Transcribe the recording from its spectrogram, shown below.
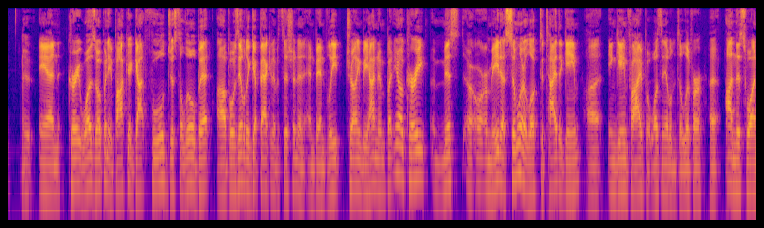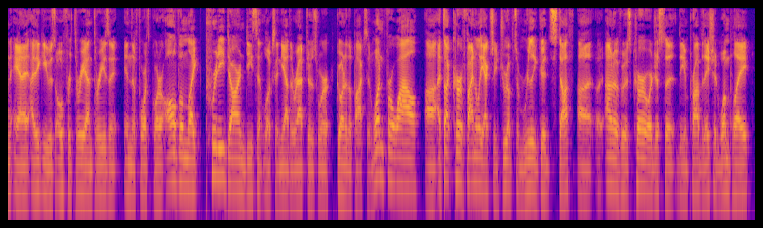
and Curry was open. Ibaka got fooled just a little bit, uh, but was able to get back into position and, and VanVleet trailing behind him. But, you know, Curry missed or, or made a similar look to tie the game uh, in game five, but wasn't able to deliver uh, on this one. And I, I think he was 0 for 3 on threes in the fourth quarter. All of them like pretty darn decent looks. And yeah, the Raptors were going to the box and one for a while. Uh, I thought Kerr finally actually drew up some really good stuff. Uh, I don't know if it was Kerr or just the, the improvisation. One play,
